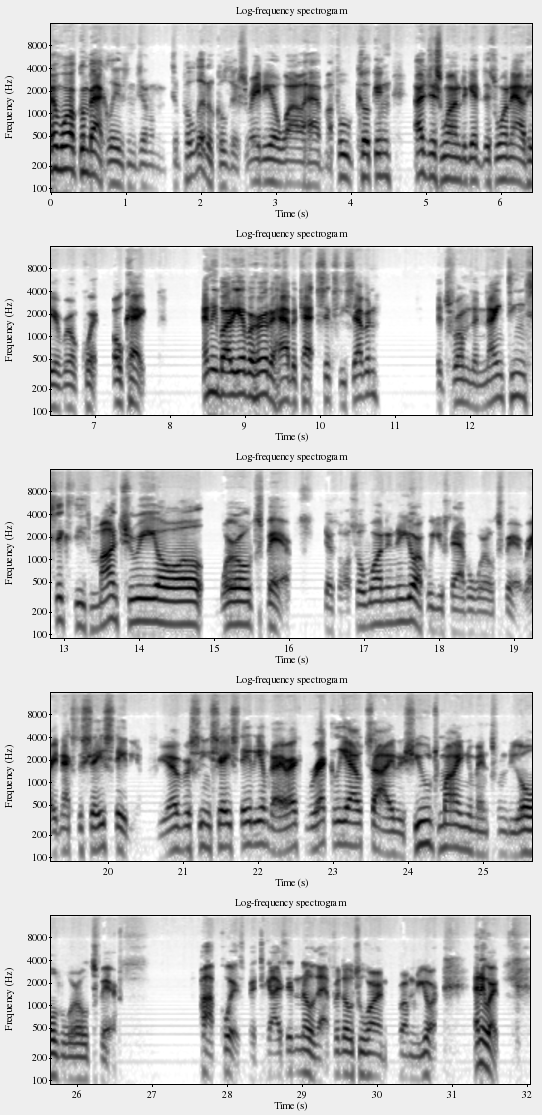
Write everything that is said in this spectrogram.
And welcome back, ladies and gentlemen, to Political Disc Radio. While I have my food cooking, I just wanted to get this one out here real quick. Okay, anybody ever heard of Habitat 67? It's from the 1960s Montreal World's Fair. There's also one in New York. We used to have a World's Fair right next to Shea Stadium. If you ever seen Shea Stadium, direct, directly outside is huge monuments from the old World's Fair pop quiz. Bet you guys didn't know that for those who aren't from New York. Anyway,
